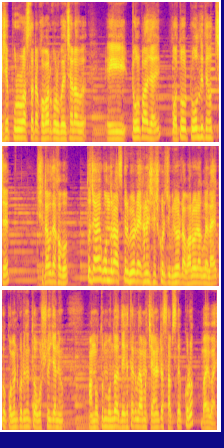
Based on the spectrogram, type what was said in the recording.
এসে পুরো রাস্তাটা কভার করব। এছাড়াও এই টোল পাওয়া যায়, কত টোল দিতে হচ্ছে সেটাও দেখাবো। তো যাই হোক বন্ধুরা, আজকের ভিডিওটা এখানে শেষ করছি। ভিডিওটা ভালো লাগলে লাইক ও কমেন্ট করে কিন্তু অবশ্যই জানিও। আর নতুন বন্ধুরা দেখে থাকলে আমার চ্যানেলটা সাবস্ক্রাইব করো। বাই বাই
